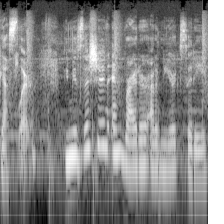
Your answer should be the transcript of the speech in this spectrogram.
Gessler. The musician and writer out of New York City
